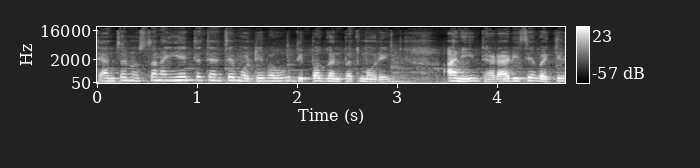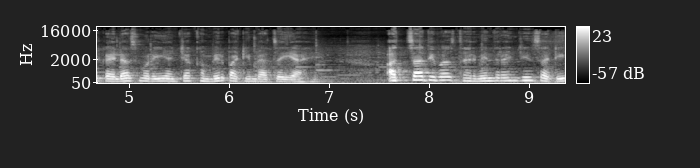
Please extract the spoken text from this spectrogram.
त्यांचं नुसतं नाही आहे तर त्यांचे मोठे भाऊ दीपक गणपत मोरे आणि धडाडीचे वकील कैलास मोरे यांच्या खंबीर पाठिंब्याचंही आहे. आजचा दिवस धर्मेंद्रजींसाठी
